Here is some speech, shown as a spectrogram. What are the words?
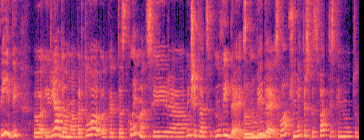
vidi, eh, ir jādomā par to, ka tas klimats ir, eh, ir tāds, nu, vidējs, mm -hmm. nu, vidējs labs mitrs, kas faktiski, nu, tu,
